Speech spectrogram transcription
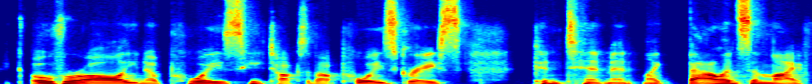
Like overall, you know, poise, he talks about poise, grace, contentment, like balance in life.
